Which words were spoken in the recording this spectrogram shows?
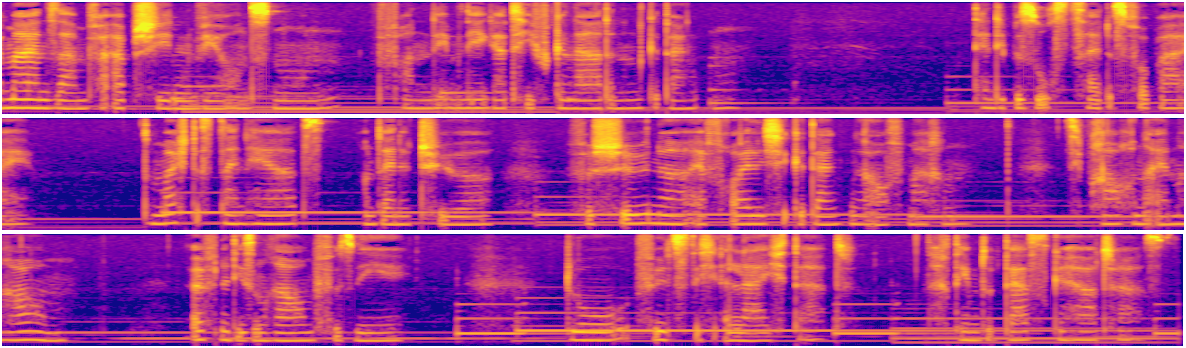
Gemeinsam verabschieden wir uns nun von dem negativ geladenen Gedanken. Denn die Besuchszeit ist vorbei. Du möchtest dein Herz und deine Tür für schöne, erfreuliche Gedanken aufmachen. Sie brauchen einen Raum. Öffne diesen Raum für sie. Du fühlst dich erleichtert, nachdem du das gehört hast.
